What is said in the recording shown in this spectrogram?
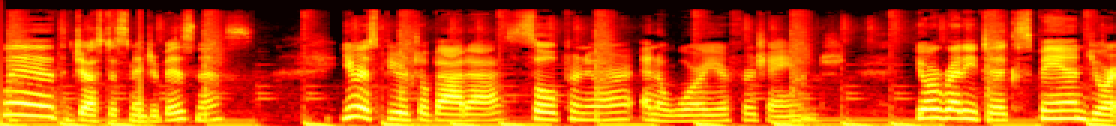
with just a smidge of business. You're a spiritual badass, soulpreneur, and a warrior for change. You're ready to expand your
